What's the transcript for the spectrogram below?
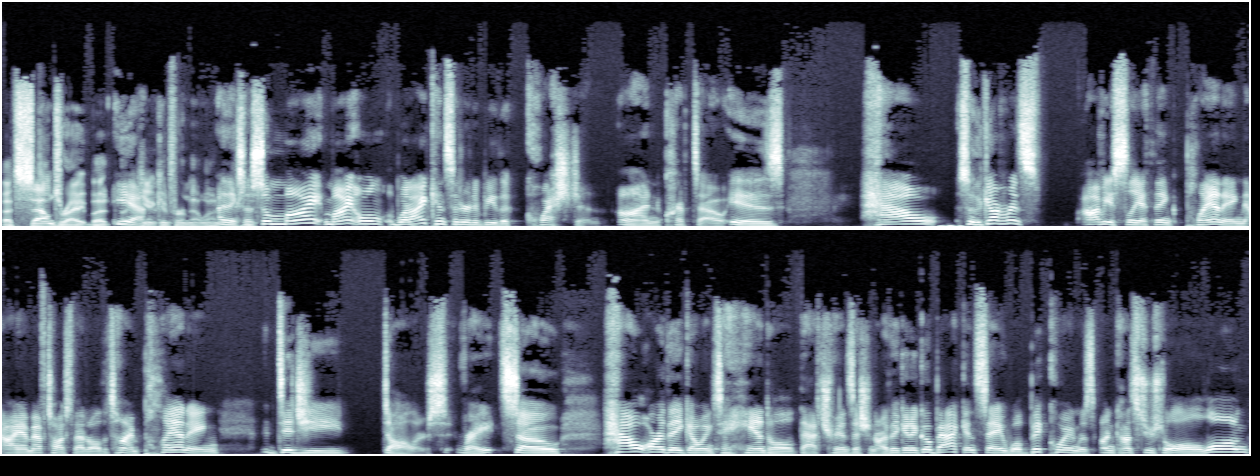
that sounds right, but yeah, I can't confirm that one. I think so. So my my own what I consider to be the question on crypto is how so the government's obviously I think planning, the IMF talks about it all the time, planning digi dollars, right? So how are they going to handle that transition? Are they going to go back and say, well, Bitcoin was unconstitutional all along?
